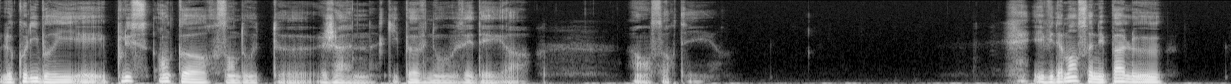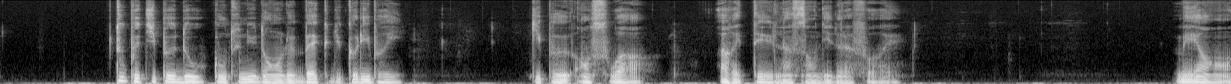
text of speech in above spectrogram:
le colibri et plus encore sans doute euh, Jeanne qui peuvent nous aider à, en sortir. Évidemment, ce n'est pas le tout petit peu d'eau contenu dans le bec du colibri qui peut en soi arrêter l'incendie de la forêt. Mais en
